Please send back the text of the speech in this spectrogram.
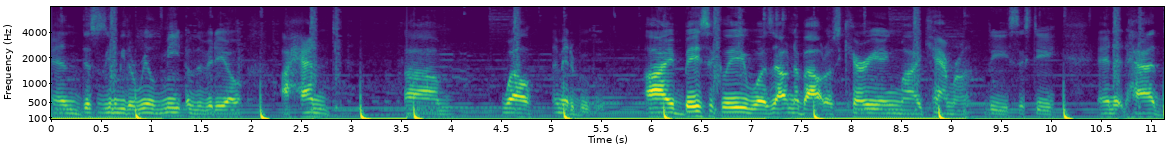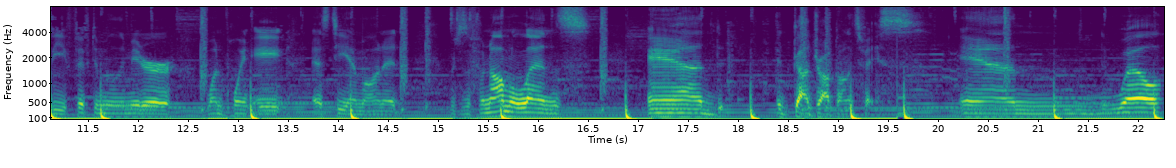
and this is gonna be the real meat of the video, I hadn't, um, well, I made a boo-boo. I basically was out and about. I was carrying my camera, the 6D, and it had the 50 millimeter 1.8 STM on it, which is a phenomenal lens, and it got dropped on its face. And well,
